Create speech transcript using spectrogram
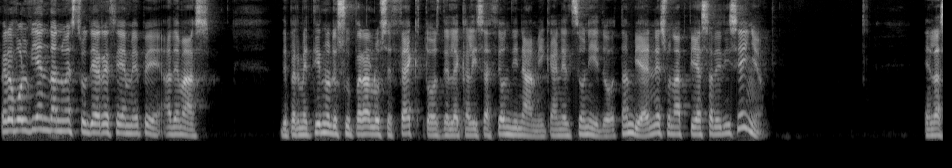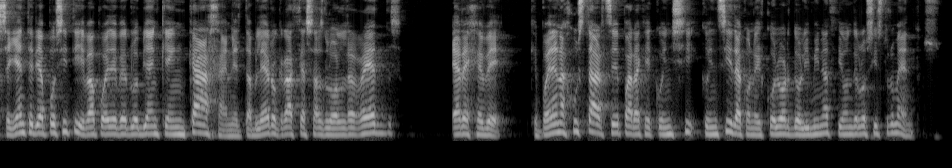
Pero volviendo a nuestro DRCMP, además de permitirnos superar los efectos de la ecualización dinámica en el sonido, también es una pieza de diseño. En la siguiente diapositiva puede verlo bien que encaja en el tablero gracias a los LEDs RGB, que pueden ajustarse para que coincida con el color de iluminación de los instrumentos.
